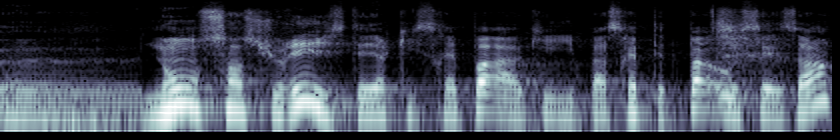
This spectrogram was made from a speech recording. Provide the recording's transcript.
euh, non censuré, c'est-à-dire qui serait pas, qui passerait peut-être pas au CSA,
